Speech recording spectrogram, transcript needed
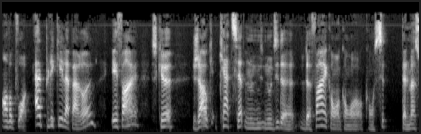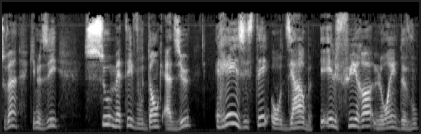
on va pouvoir appliquer la parole et faire ce que Jacques 4.7 nous, nous dit de, faire, qu'on cite tellement souvent, qui nous dit Soumettez-vous donc à Dieu, résistez au diable et il fuira loin de vous.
